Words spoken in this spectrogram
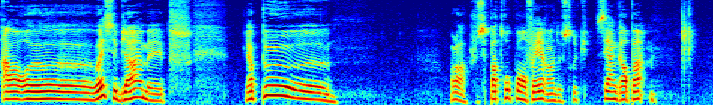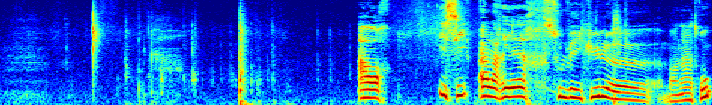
Alors, euh, ouais, c'est bien, mais il y a peu. euh, voilà, je sais pas trop quoi en faire hein, de ce truc. C'est un grappin. Alors, ici à l'arrière, sous le véhicule, euh, ben, on a un trou.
